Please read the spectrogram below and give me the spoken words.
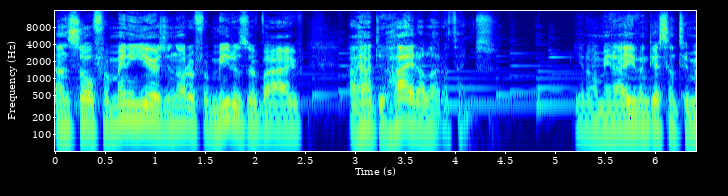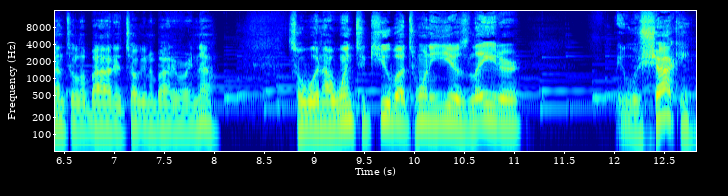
And so for many years, in order for me to survive, I had to hide a lot of things. You know, I mean, I even get sentimental about it, talking about it right now. So when I went to Cuba 20 years later, it was shocking.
